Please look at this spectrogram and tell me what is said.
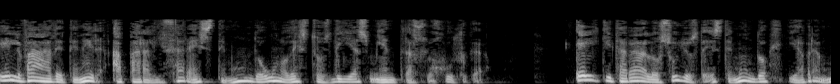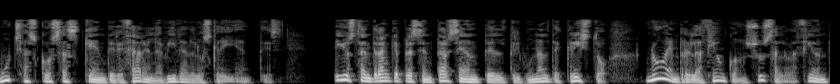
Él va a detener, a paralizar a este mundo uno de estos días mientras lo juzga. Él quitará a los suyos de este mundo y habrá muchas cosas que enderezar en la vida de los creyentes. Ellos tendrán que presentarse ante el tribunal de Cristo, no en relación con su salvación,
